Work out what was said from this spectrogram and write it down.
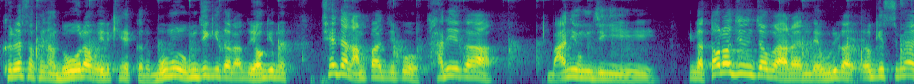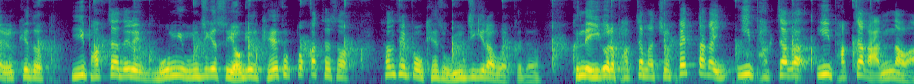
그래서 그냥 놓으라고 이렇게 했거든. 몸을 움직이더라도 여기는 최대한 안 빠지고 다리가 많이 움직이. 그러니까 떨어지는 점을 알아야 하는데 우리가 여기 있으면 이렇게 해도 이 박자들이 몸이 움직여서 여기는 계속 똑같아서 선생님 보고 계속 움직이라고 했거든. 근데 이거를 박자 맞추면 뺐다가 이- 이 박자가 이 박자가 안 나와.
